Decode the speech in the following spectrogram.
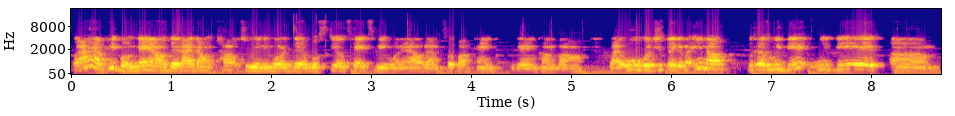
well, I have people now that I don't talk to anymore that will still text me when the Alabama football game, game comes on. Like, oh, what you think about? You know, because we did we did um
